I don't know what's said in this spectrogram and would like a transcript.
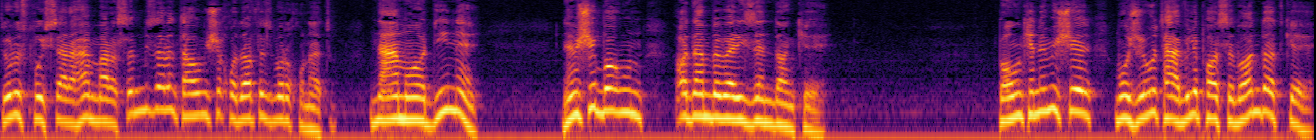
دو روز پشت سر هم مراسم می‌ذارن تمام میشه خدافز برو خونتون نمادینه. نمیشه با اون آدم ببری زندان که. با اون که نمیشه مجرم و تحویل پاسبان داد که.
